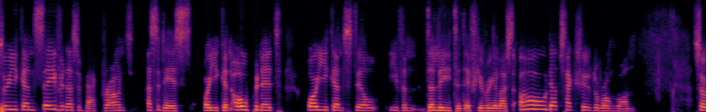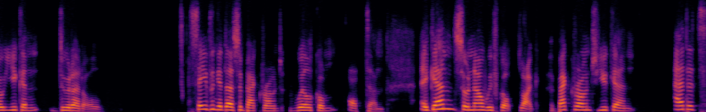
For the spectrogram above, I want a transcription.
So you can save it as a background as it is, or you can open it, or you can still even delete it if you realize, oh, that's actually the wrong one. So you can do that all. Saving it as a background will come up then. Again, so now we've got like a background, you can edit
